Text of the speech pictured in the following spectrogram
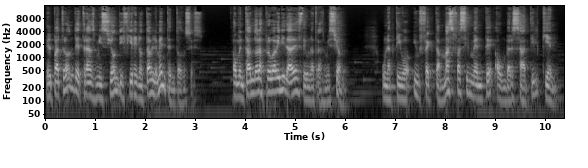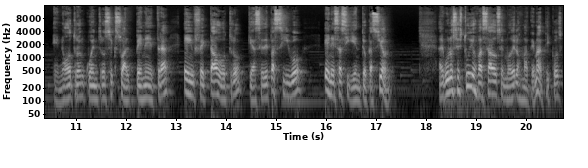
El patrón de transmisión difiere notablemente entonces, aumentando las probabilidades de una transmisión. Un activo infecta más fácilmente a un versátil quien, en otro encuentro sexual, penetra e infecta a otro que hace de pasivo en esa siguiente ocasión. Algunos estudios basados en modelos matemáticos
